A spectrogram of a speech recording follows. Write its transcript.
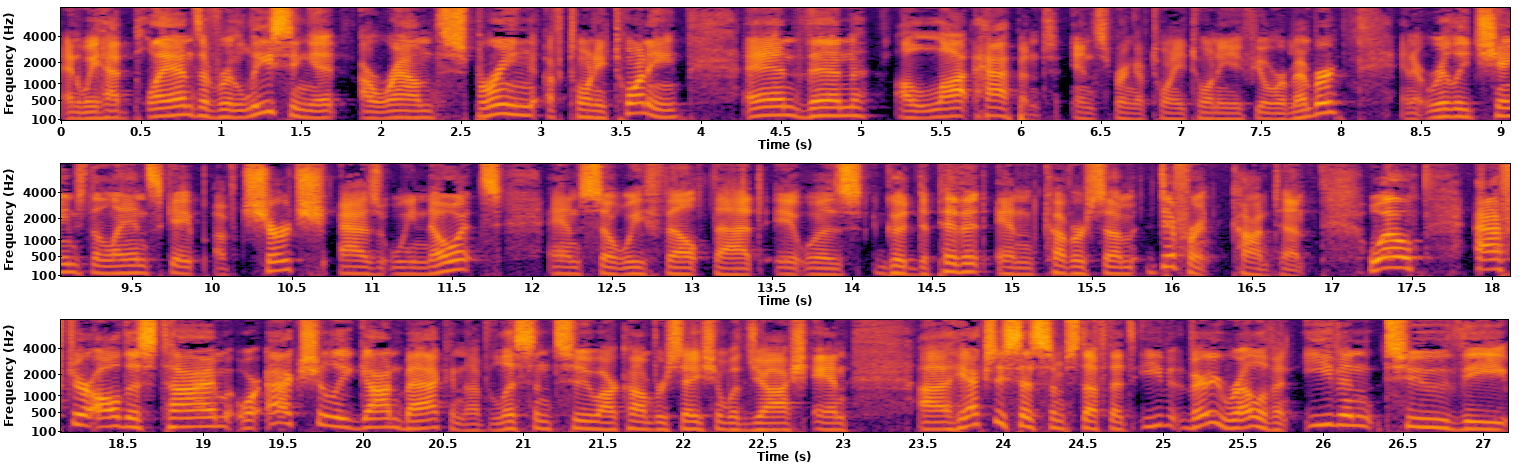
and we had plans of releasing it around spring of 2020. And then a lot happened in spring of 2020, if you'll remember, and it really changed the landscape of church as we know it. And so we felt that it was good to pivot and cover some different content. Well, after all this time, we're actually gone back and I've listened to our conversation with Josh Josh, and uh, he actually says some stuff that's even very relevant even to the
